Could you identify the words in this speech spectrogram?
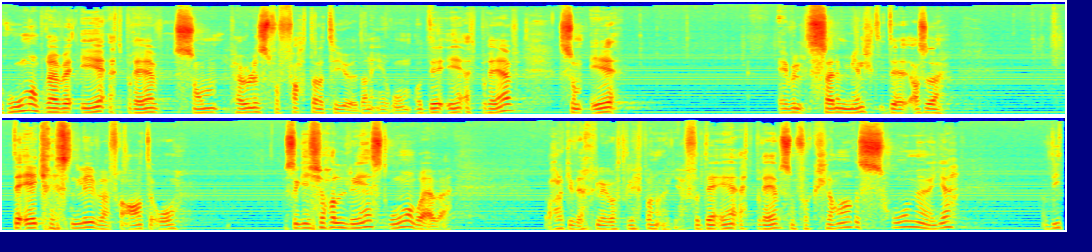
Romerbrevet er et brev som Paulus forfatter til jødene i Rom. Og det er et brev som er Jeg vil si det mildt det, altså, det er kristenlivet fra A til Å. Hvis jeg ikke har lest romerbrevet, har dere virkelig gått glipp av noe. For det er et brev som forklarer så mye av de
